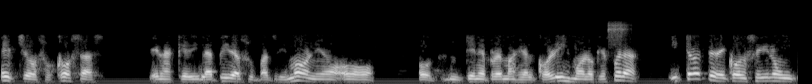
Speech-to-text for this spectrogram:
hechos o cosas en las que dilapida su patrimonio o, tiene problemas de alcoholismo, lo que fuera, y trate de conseguir un,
